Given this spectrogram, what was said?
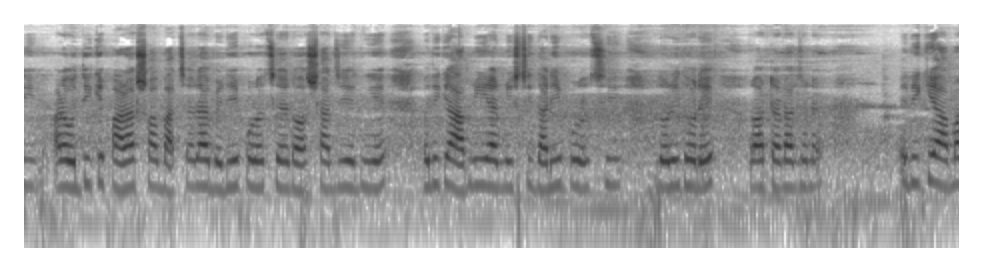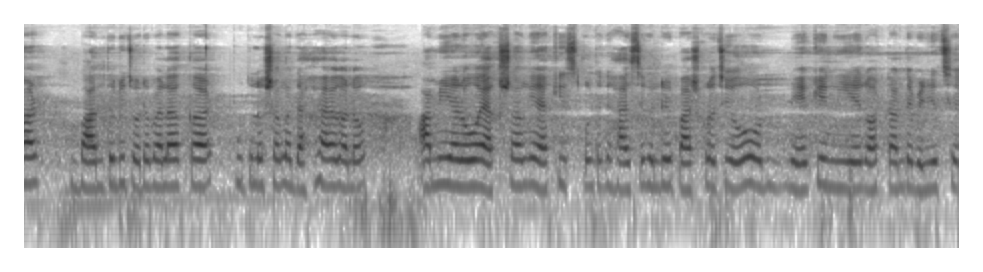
দিন। আর ওইদিকে পাড়ার সব বাচ্চারা বেরিয়ে পড়েছে রথ সাজিয়ে নিয়ে। ওইদিকে আমি আর মিষ্টি দাঁড়িয়ে পড়েছি দড়ি ধরে রথ টানার জন্য। এদিকে আমার বান্ধবী ছোটোবেলাকার পুতুলের সঙ্গে দেখা হয়ে গেল। আমি আর ও একসঙ্গে একই স্কুল থেকে হায়ার সেকেন্ডারি পাশ করেছি। ও ওর মেয়েকে নিয়ে রথ টানতে বেরিয়েছে।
